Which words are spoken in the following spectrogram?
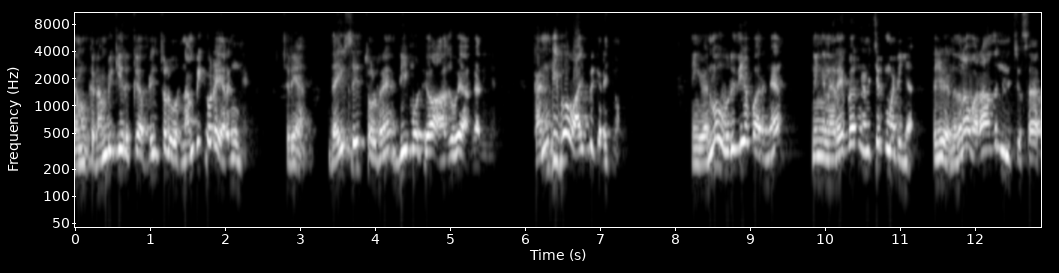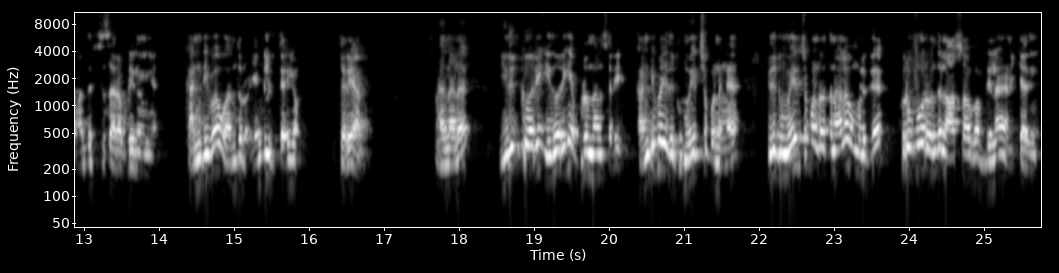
நமக்கு நம்பிக்கை இருக்குது அப்படின்னு சொல்லி ஒரு நம்பிக்கையோட இறங்குங்க. சரியா? தயவுசெய்து சொல்கிறேன் டிமோட்டிவா ஆகவே ஆகாதீங்க. கண்டிப்பாக வாய்ப்பு கிடைக்கும். நீங்கள் வேணுமோ உறுதியாக பாருங்கள் நீங்கள் நிறைய பேர் நினச்சிருக்க மாட்டீங்க. ஐயோ என்னதெல்லாம் வராதுன்னு நினச்சி சார் வந்துருச்சு சார் அப்படின்னுவீங்க கண்டிப்பாக வந்துடும் எங்களுக்கு தெரியும். சரியா? அதனால் இதுக்கு வரை இது வரைக்கும் எப்படி இருந்தாலும் சரி கண்டிப்பாக இதுக்கு முயற்சி பண்ணுங்கள் இதுக்கு முயற்சி பண்ணுறதுனால உங்களுக்கு குரூப் ஃபோர் வந்து லாஸ் ஆகும் அப்படிலாம் நினைக்காதீங்க.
